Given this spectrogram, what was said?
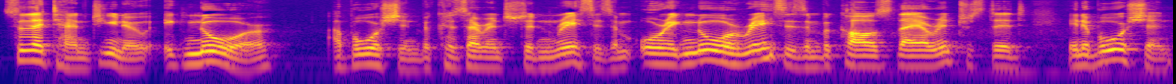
So they tend to, you know, ignore abortion because they're interested in racism or ignore racism because they are interested in abortion.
